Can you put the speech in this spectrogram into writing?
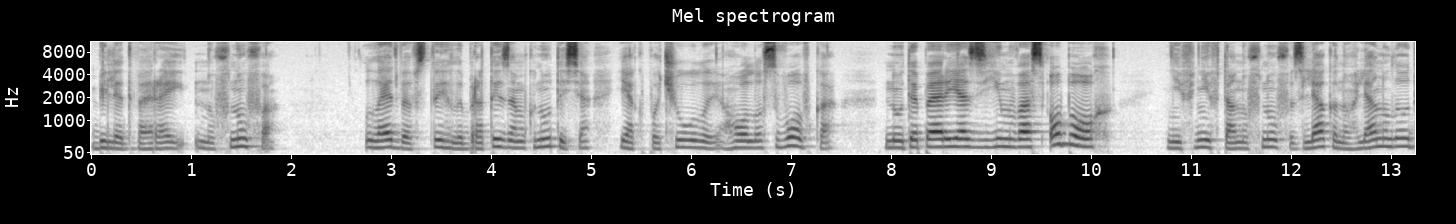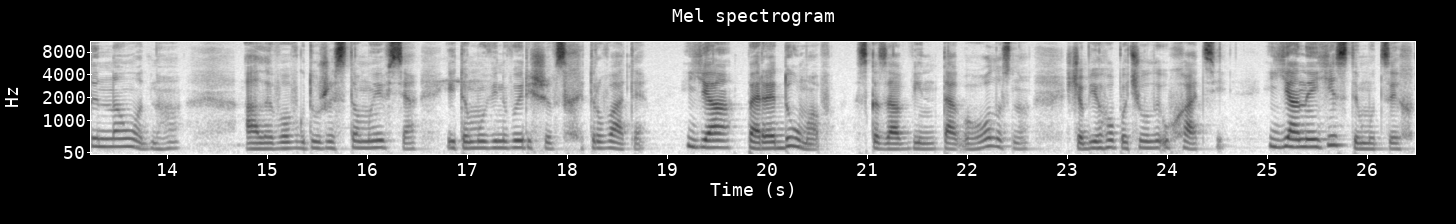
біля дверей нуфнуфа. Ледве встигли брати замкнутися, як почули голос вовка. Ну, тепер я з'їм вас обох. Ніф-ніф та нуфнуф злякано глянули один на одного. Але вовк дуже стомився, і тому він вирішив схитрувати. Я передумав, сказав він так голосно, щоб його почули у хатці. Я не їстиму цих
